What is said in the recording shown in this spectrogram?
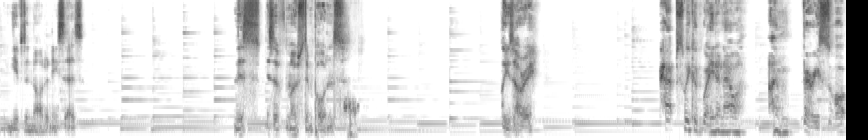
He gives a nod and he says, This is of most importance. Please hurry. perhaps we could wait an hour. I'm very sore.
